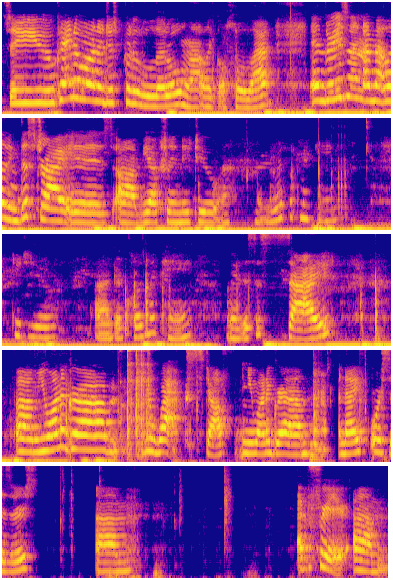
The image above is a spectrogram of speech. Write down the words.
So you kind of want to just put a little, not like a whole lot. And the reason I'm not letting this dry is um, you actually need to, uh, let me rip up my paint. Do do do. I'm gonna close my paint. Move this aside. Um, you want to grab your wax stuff, and you want to grab a knife or scissors. Um, I prefer um,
